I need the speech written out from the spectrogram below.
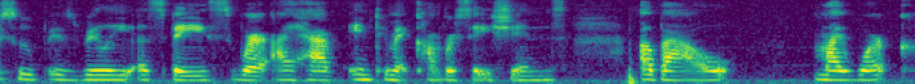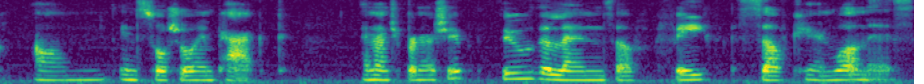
Soup is really a space where I have intimate conversations about my work um, in social impact and entrepreneurship through the lens of faith, self care, and wellness.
